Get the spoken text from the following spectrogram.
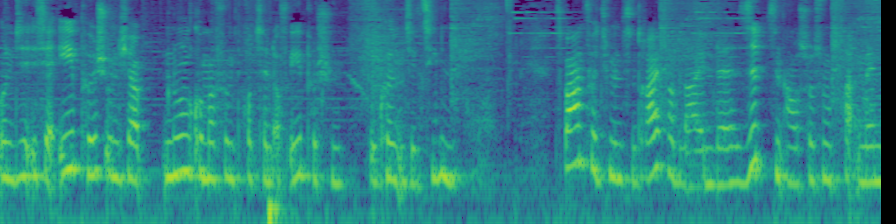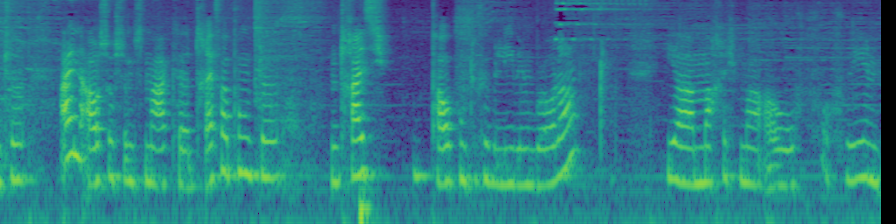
Und sie ist ja episch und ich habe 0,5% auf epischen. Wir könnten sie ziehen. 42 Münzen, 3 verbleibende, 17 Ausrüstungsfragmente, eine Ausrüstungsmarke, Trefferpunkte und 30 Powerpunkte für beliebigen Brawler. Ja, mache ich mal auf. Auf wen?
